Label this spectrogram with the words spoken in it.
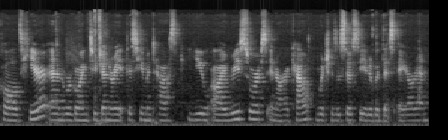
called here, and we're going to generate this human task UI resource in our account, which is associated with this ARN.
